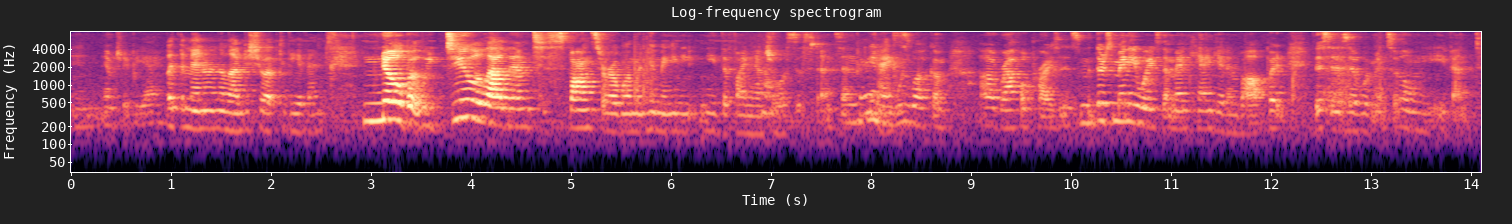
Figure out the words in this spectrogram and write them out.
in MJBA. But the men aren't allowed to show up to the events. No, but we do allow them to sponsor a woman who may need, need the financial assistance, and Very you know nice. we welcome uh, raffle prizes. There's many ways that men can get involved, but this is a women's only event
